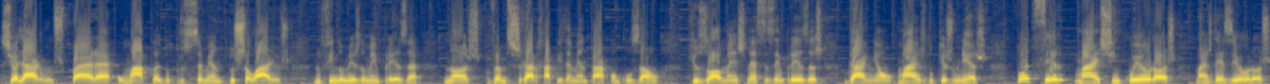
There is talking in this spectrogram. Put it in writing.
se olharmos para o mapa do processamento dos salários no fim do mês de uma empresa, nós vamos chegar rapidamente à conclusão que os homens nessas empresas ganham mais do que as mulheres. Pode ser mais 5 euros, mais 10 euros,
